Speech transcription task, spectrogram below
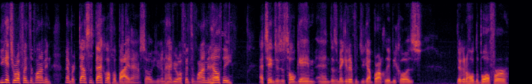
you get your offensive lineman. Remember, Dallas is back off a bye now, so you're going to have your offensive lineman healthy. That changes this whole game and doesn't make a difference. You got Barkley because they're going to hold the ball for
